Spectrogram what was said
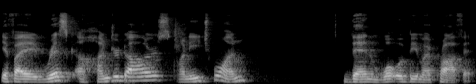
if I risk $100 on each one, then what would be my profit?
